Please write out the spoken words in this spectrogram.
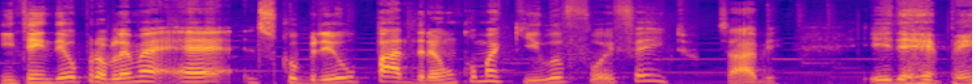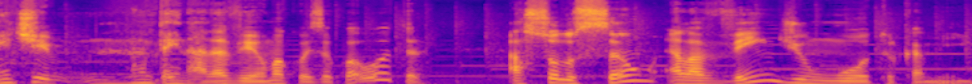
Entender o problema é descobrir o padrão como aquilo foi feito, sabe? E de repente não tem nada a ver uma coisa com a outra. A solução, ela vem de um outro caminho.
